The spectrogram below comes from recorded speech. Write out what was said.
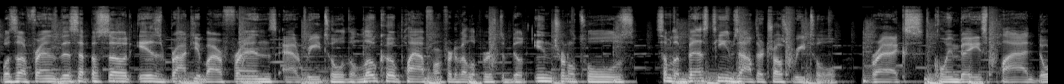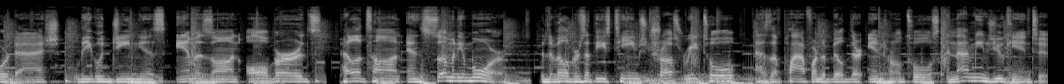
What's up, friends? This episode is brought to you by our friends at Retool, the low code platform for developers to build internal tools. Some of the best teams out there trust Retool. Brex, Coinbase, Plaid, DoorDash, Legal Genius, Amazon, Allbirds, Peloton, and so many more. The developers at these teams trust Retool as a platform to build their internal tools, and that means you can too.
